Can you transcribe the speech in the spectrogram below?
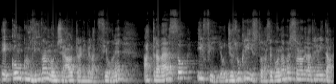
e conclusiva, non c'è altra rivelazione, attraverso il Figlio, Gesù Cristo, la seconda persona della Trinità.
